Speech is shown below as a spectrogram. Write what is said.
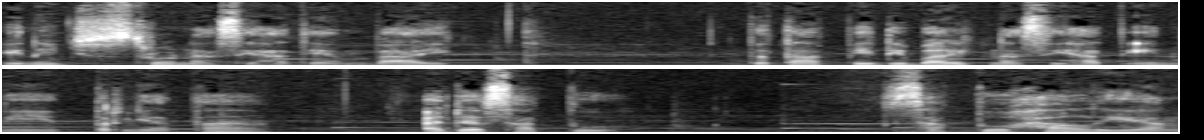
ini justru nasihat yang baik. Tetapi di balik nasihat ini ternyata ada satu satu hal yang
